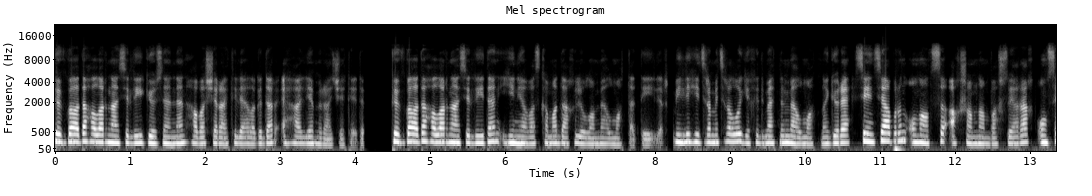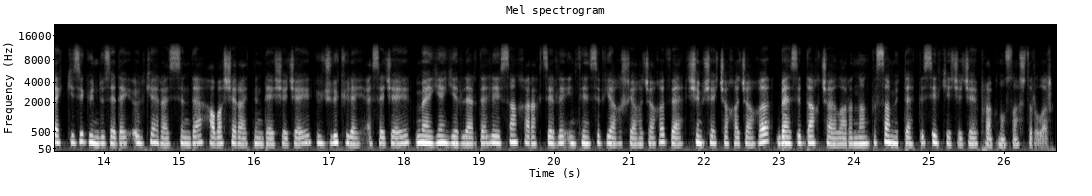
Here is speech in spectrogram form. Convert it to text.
Fövqəladə Hallar Nazirliyi gözlənilən hava şəraiti ilə əlaqədar əhaliyə müraciət edib. Fövqəladə Hallar Nazirliyidən yeni Yavaskama daxil olan məlumatda deyilir. Milli Hidrometeorologiya Xidmətinin məlumatına görə sentyabrın 16-sı axşamdan başlayaraq 18-i gündüzədək ölkə ərazisində hava şəraitinin dəyişəcəyi, güclü külək əsəcəyi, müəyyən yerlərdə leysan xarakterli intensiv yağış yağacağı və şimşək çaxacağı, bəzi dağ çaylarından qısa müddətli sel keçəcəyi proqnozlaşdırılır.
